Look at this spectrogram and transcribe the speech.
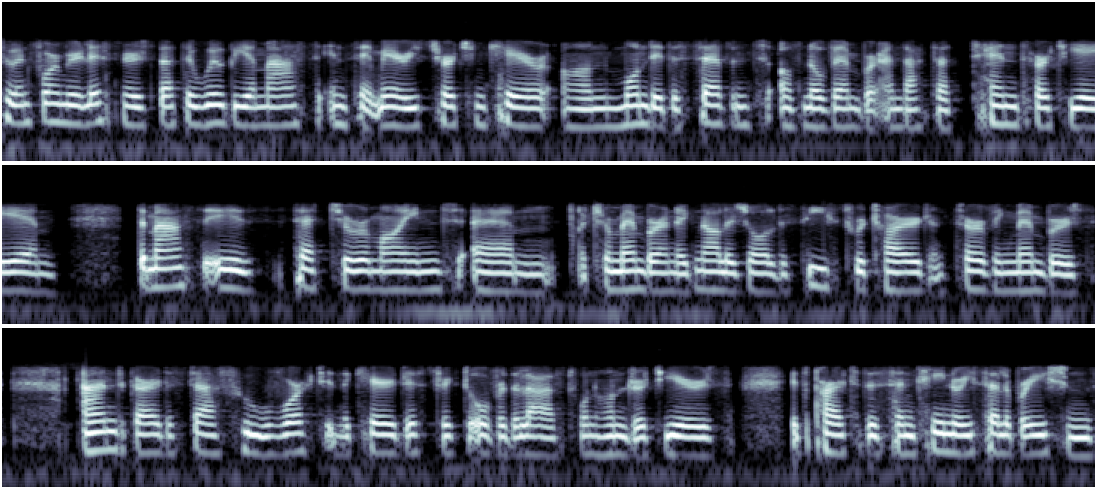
to inform your listeners that there will be a Mass in St. Mary's Church in Cahir on Monday the 7th of November and that's at 10.30am. The Mass is set to remind, um, to remember and acknowledge all deceased, retired, and serving members and Garda staff who have worked in the Cahir district over the last 100 years. It's part of the centenary celebrations,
